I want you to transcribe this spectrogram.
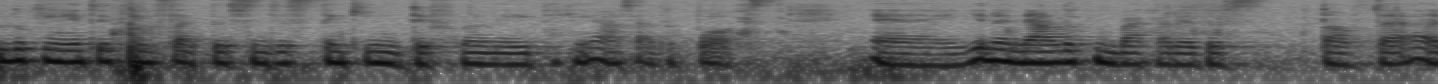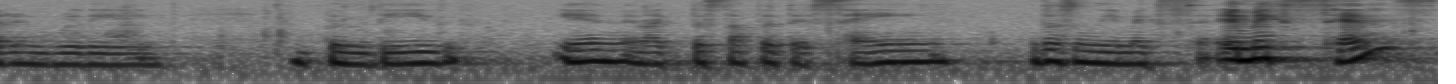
looking into things like this and just thinking differently thinking outside the box. And you know now looking back at it there's stuff that i didn't really believe in and like the stuff that they're saying doesn't really make sense. It makes sense.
